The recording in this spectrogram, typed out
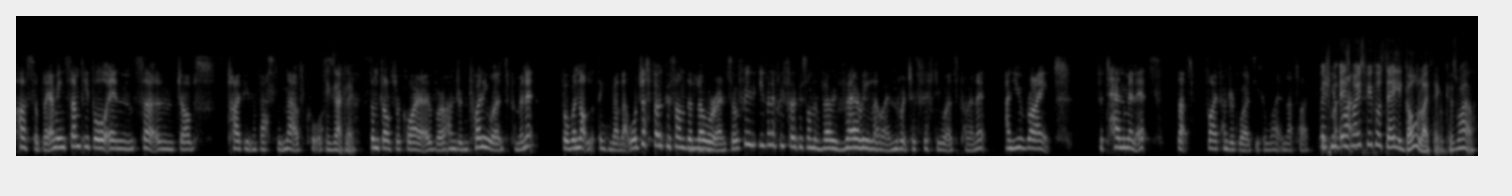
Possibly. I mean, some people in certain jobs type even faster than that, of course. Exactly. Some jobs require over 120 words per minute, but we're not thinking about that. We'll just focus on the lower end. So if we even if we focus on the very very low end, which is 50 words per minute, and you write for 10 minutes, that's 500 words you can write in that time. Which is write- most people's daily goal, I think, as well.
